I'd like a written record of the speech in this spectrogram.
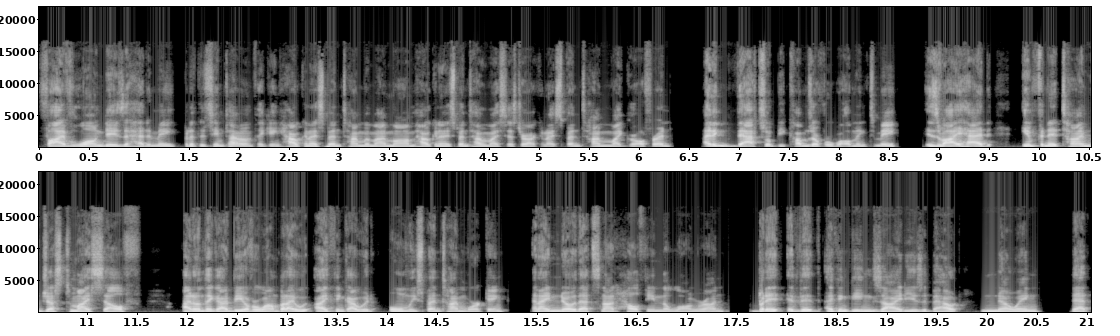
five long days ahead of me. But at the same time i'm thinking how can i spend time with my mom? How can i spend time with my sister? How can i spend time with my girlfriend? I think that's what becomes overwhelming to me is if i had infinite time just to myself I don't think I'd be overwhelmed, but I, w- I think I would only spend time working. And I know that's not healthy in the long run. But it, it, I think the anxiety is about knowing that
